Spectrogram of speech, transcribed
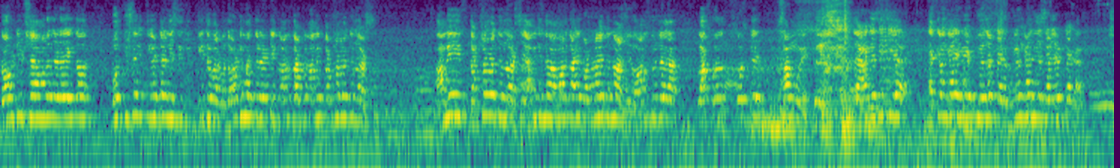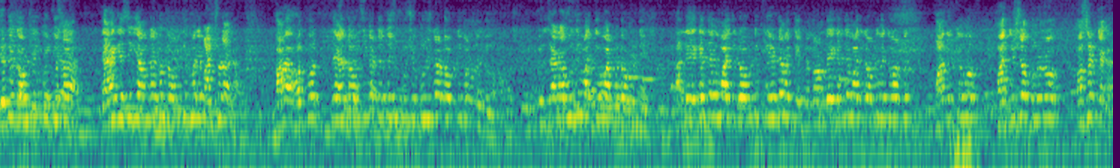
ডবল টিপ সে আমরা যেটা এই বত্রিশ টাকা তিন হাজার টাকা দিতে পারব। ডবল টিপ মাত্র কিন্তু আমার গাড়ি পাঠানোর জন্য আসি আমি দু টাকা করে- করতে সামনে। দেখা একটা গাড়ি দুই হাজার টাকা দুই নিয়ে হাজার টাকা। সেটা দেখা গেছে কি, আমরা এখন মানে পাঁচশো টাকা। বা হতপট ডবল টিপ একটা দেশ পুষে পুষে টাকা ডবল টিপ বানানোর জন্য জায়গা বুঝি হবে আপনি ডবল টিপ। আর এখান থেকে মাঝি ডবল টিপ কিনেটা মারতে হবে আমরা এখান থেকে মাঝি ডবল মারতে আপনি মাছ পঁয়ত্রিশশো পনেরো পঁয়ষট্টি টাকা,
